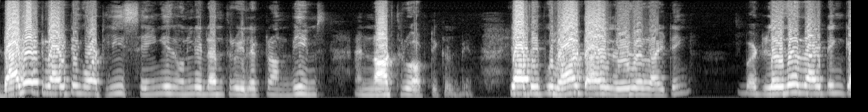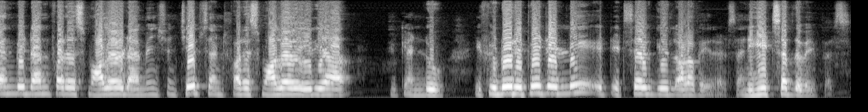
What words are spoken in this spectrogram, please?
Direct writing what he is saying is only done through electron beams and not through optical beams. Yeah people heard laser writing but laser writing can be done for a smaller dimension chips and for a smaller area you can do if you do repeatedly it itself gives lot of errors and heats up the wafers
